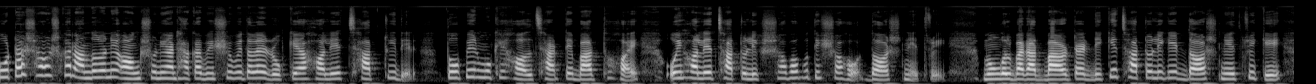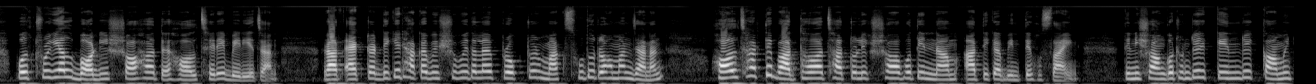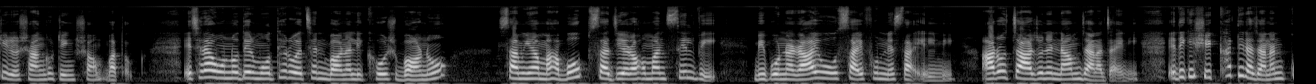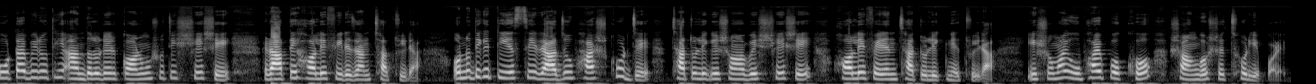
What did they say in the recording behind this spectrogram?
কোটা সংস্কার আন্দোলনে অংশ নেওয়া ঢাকা বিশ্ববিদ্যালয়ের রোকেয়া হলের ছাত্রীদের তোপের মুখে হল ছাড়তে বাধ্য হয় ওই হলের ছাত্রলীগ সভাপতি সহ দশ নেত্রী। মঙ্গলবার রাত বারোটার দিকে ছাত্রলীগের দশ নেত্রীকে পোট্রিয়াল বডির সহায়তায় হল ছেড়ে বেরিয়ে যান। রাত একটার দিকে ঢাকা বিশ্ববিদ্যালয়ের প্রক্টর মাকসুদুর রহমান জানান, হল ছাড়তে বাধ্য হওয়া ছাত্রলীগ সভাপতির নাম আতিকা বিনতে হোসাইন। তিনি সংগঠনটির কেন্দ্রিক কমিটিরও সাংগঠনিক সম্পাদক। এছাড়া অন্যদের মধ্যে রয়েছেন বর্ণালী ঘোষ, বর্ণ, সামিয়া মাহবুব, সাজিয়া রহমান, সিলভি, বিপর্ণা রায় ও সাইফুন্নেসা এলমি। আরও চারজনের নাম জানা যায়নি। এদিকে শিক্ষার্থীরা জানান, কোটা বিরোধী আন্দোলনের কর্মসূচি শেষে রাতে হলে ফিরে যান ছাত্রীরা। অন্যদিকে টিএসসির রাজু ভাস্কর্যে ছাত্রলীগের সমাবেশ শেষে হলে ফেরেন ছাত্রলীগ নেত্রীরা। এ সময় উভয় পক্ষ সংঘর্ষে ছড়িয়ে পড়ে।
